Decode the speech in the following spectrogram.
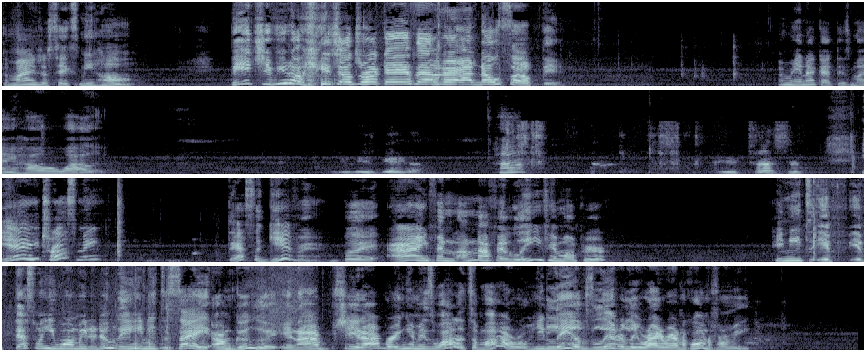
The mind just takes me home. Bitch, if you don't get your drunk ass out of there, I know something. I mean, I got this man whole wallet. You his girl. Huh? You trust him. Yeah, he trusts me. That's a given. But I ain't finna, I'm not finna leave him up here. He needs to, if, if that's what he want me to do, then he needs to say, I'm good. And I, shit, I bring him his wallet tomorrow. He lives literally right around the corner from me.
